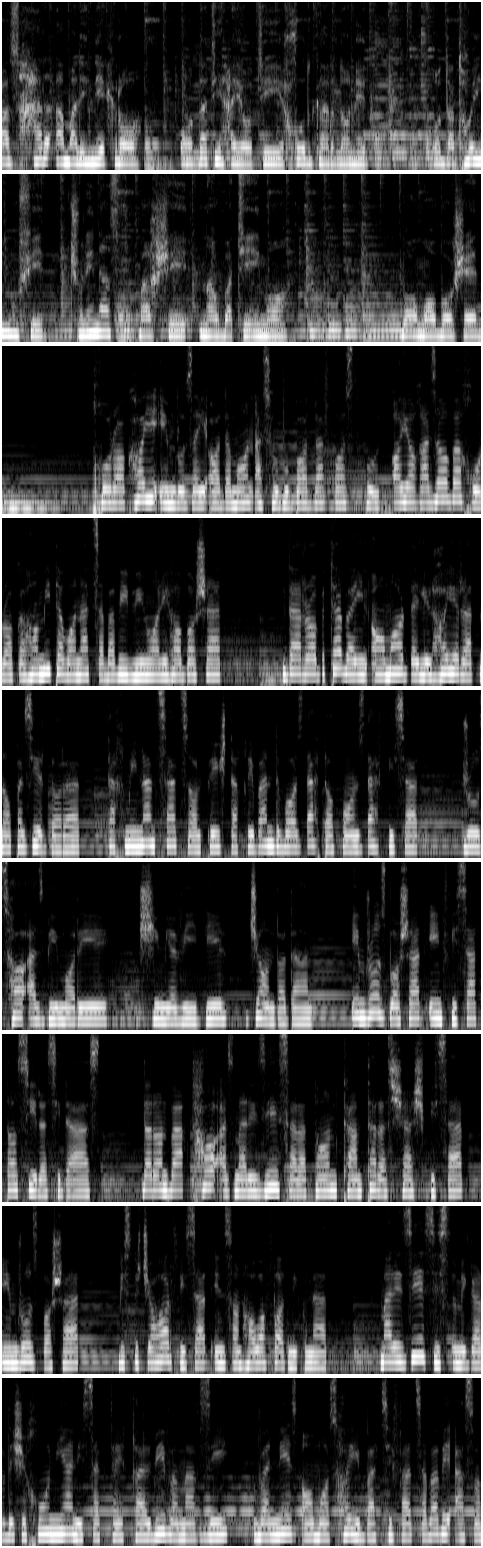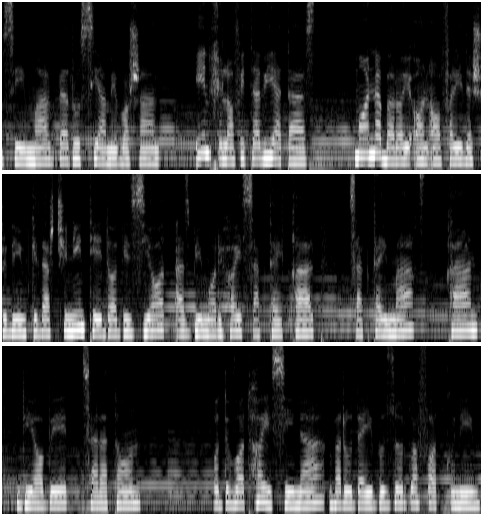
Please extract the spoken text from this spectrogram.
پس هر عمل نیک را عادت حیاتی خود گردانید. عادتهای مفید چونین است بخش نوبتی ما. با ما باشد خوراک های امروزه آدمان از حبوبات به فاست فود. آیا غذا و خوراک ها می تواند سبب بیماری ها باشد؟ در رابطه به این آمار دلیل های ردناپذیر دارد. تخمینا 100 سال پیش تقریبا 12 تا 15 فیصد روزها از بیماری شیمیایی دل جان دادند. امروز باشد این فیصد تا سی رسیده است. در آن وقتها از مریضی سرطان کمتر از 6 فیصد امروز باشد 24 فیصد انسان ها وفات می کند. مریضی سیستم گردش خون یعنی سکته قلبی و مغزی و نیز آمازهای بدصفت سبب اساسی مرگ در روسیه می باشند. این خلاف طبیعت است. ما نه برای آن آفریده شدیم که در چنین تعدادی زیاد از بیماری های سکته قلب، سکته مغز، قند، دیابت، سرطان، قدوات های سینه و روده بزرگ وفات کنیم.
